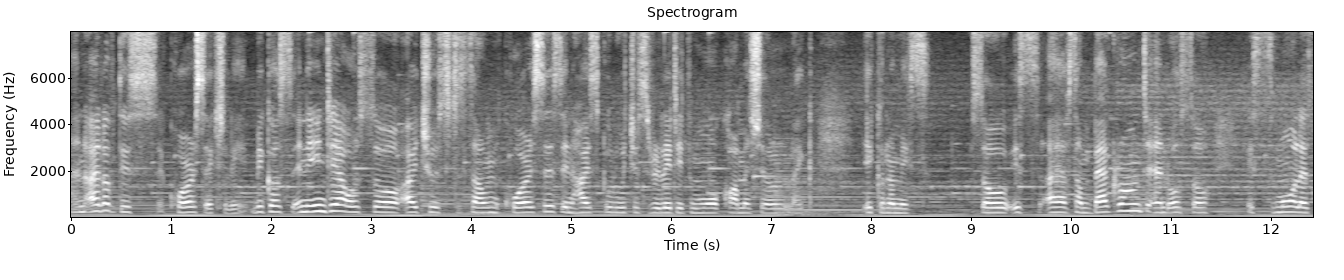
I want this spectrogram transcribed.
and I love this course actually because in India also I choose some courses in high school which is related to more commercial like economics. So it's I have some background and also it's more or less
